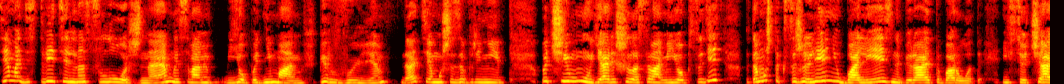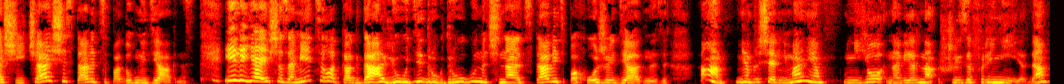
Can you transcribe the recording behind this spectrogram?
Тема действительно сложная, мы с вами ее поднимаем впервые, да, тему шизофрении. Почему я решила с вами ее обсудить? Потому что, к сожалению, болезнь набирает обороты, и все чаще и чаще ставится подобный диагноз. Или я еще заметила, когда люди друг другу начинают ставить похожие диагнозы. А, не обращай внимания, у нее, наверное, шизофрения, да.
